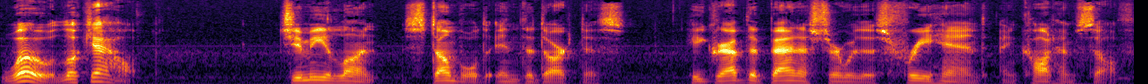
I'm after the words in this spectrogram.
Whoa, look out! Jimmy Lunt stumbled in the darkness. He grabbed the banister with his free hand and caught himself.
